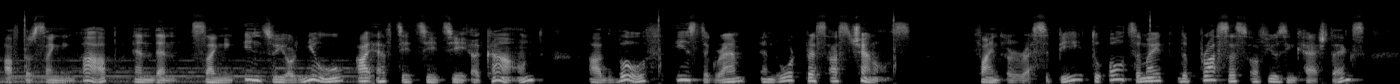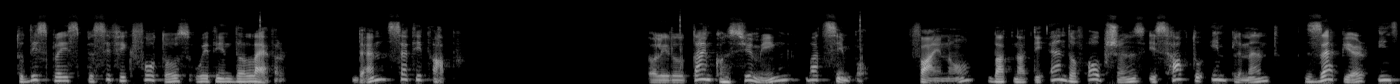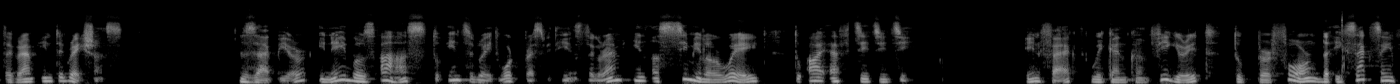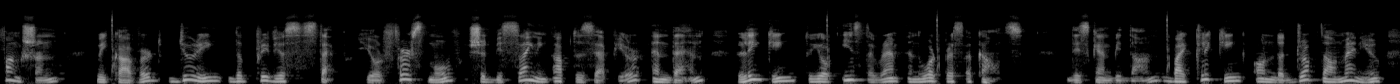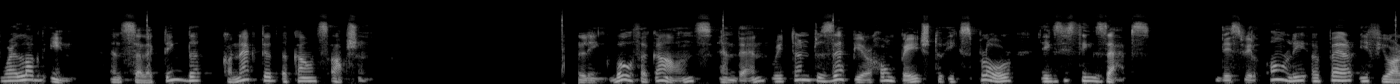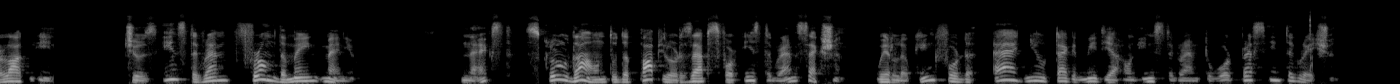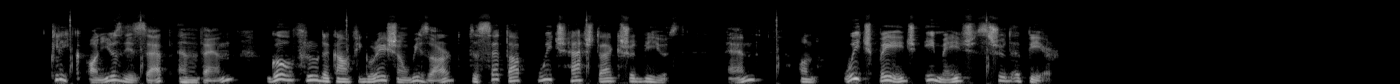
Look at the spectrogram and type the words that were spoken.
After signing up and then signing into your new IFTTT account, add both Instagram and WordPress as channels. Find a recipe to automate the process of using hashtags to display specific photos within the latter. Then set it up. A little time consuming, but simple. Final, but not the end of options, is how to implement Zapier Instagram integrations. Zapier enables us to integrate WordPress with Instagram in a similar way to IFTTT. In fact, we can configure it to perform the exact same function we covered during the previous step. Your first move should be signing up to Zapier and then linking to your Instagram and WordPress accounts. This can be done by clicking on the drop-down menu while logged in and selecting the Connected Accounts option. Link both accounts and then return to Zapier homepage to explore existing Zaps. This will only appear if you are logged in. Choose Instagram from the main menu. Next, scroll down to the Popular Zaps for Instagram section. We're looking for the Add New Tagged Media on Instagram to WordPress integration. Click on Use this Zap and then go through the configuration wizard to set up which hashtag should be used and on which page image should appear.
